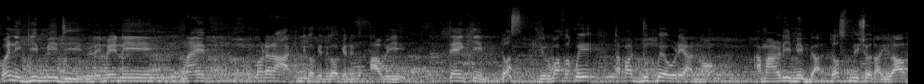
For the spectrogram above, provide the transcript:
When he give me the remaining nine naira, kìnìkan kìnìkan kìnìkan, I will thank him. Just Yorùbá sọ pé tábà dúpẹ́ orí àná, a máa rí mi. Just make sure that you have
